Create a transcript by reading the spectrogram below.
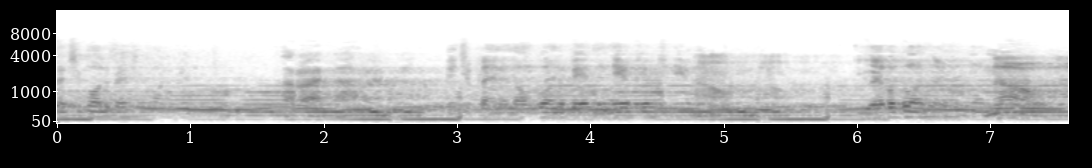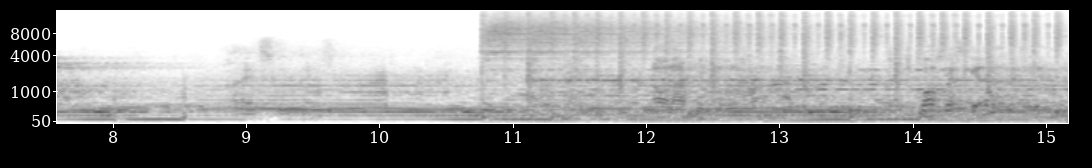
Ain't you going to bed? Not right now. Ain't you planning on going to bed in the near future? No, no, You ever going there? no. I ain't. No, not me. Boss, let's get out of here.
